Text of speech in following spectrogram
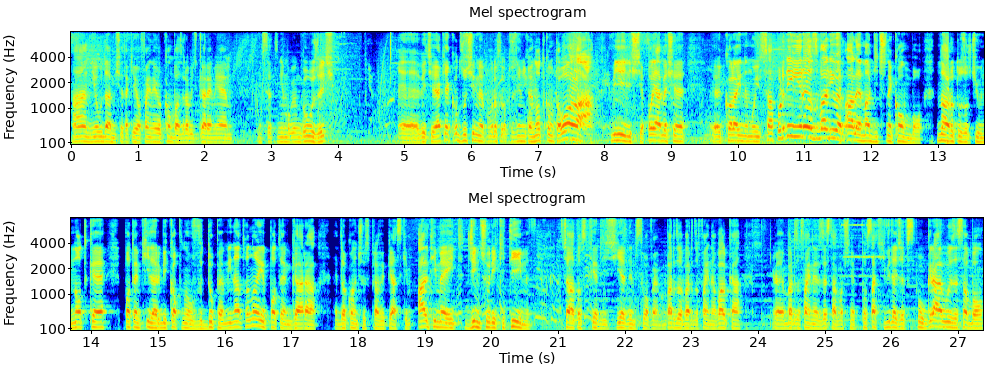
A, nie uda mi się takiego fajnego komba zrobić. Garę miałem, niestety nie mogłem go użyć. E, wiecie, jak, jak odrzucimy po prostu przeciwnika notką, to oa! Widzieliście, pojawia się e, kolejny mój support i rozwaliłem, ale magiczne combo. Naruto rzucił notkę, potem Killer Bee kopnął w dupę Minato, no i potem Gara dokończył sprawy piaskiem. Ultimate Jinchuriki Team. Trzeba to stwierdzić jednym słowem. Bardzo, bardzo fajna walka. E, bardzo fajny zestaw właśnie postaci. Widać, że współgrały ze sobą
